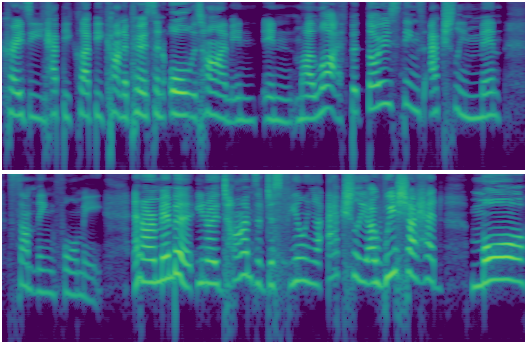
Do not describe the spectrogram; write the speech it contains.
crazy, happy, clappy kind of person all the time in, in my life. But those things actually meant something for me. And I remember, you know, times of just feeling, actually, I wish I had more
